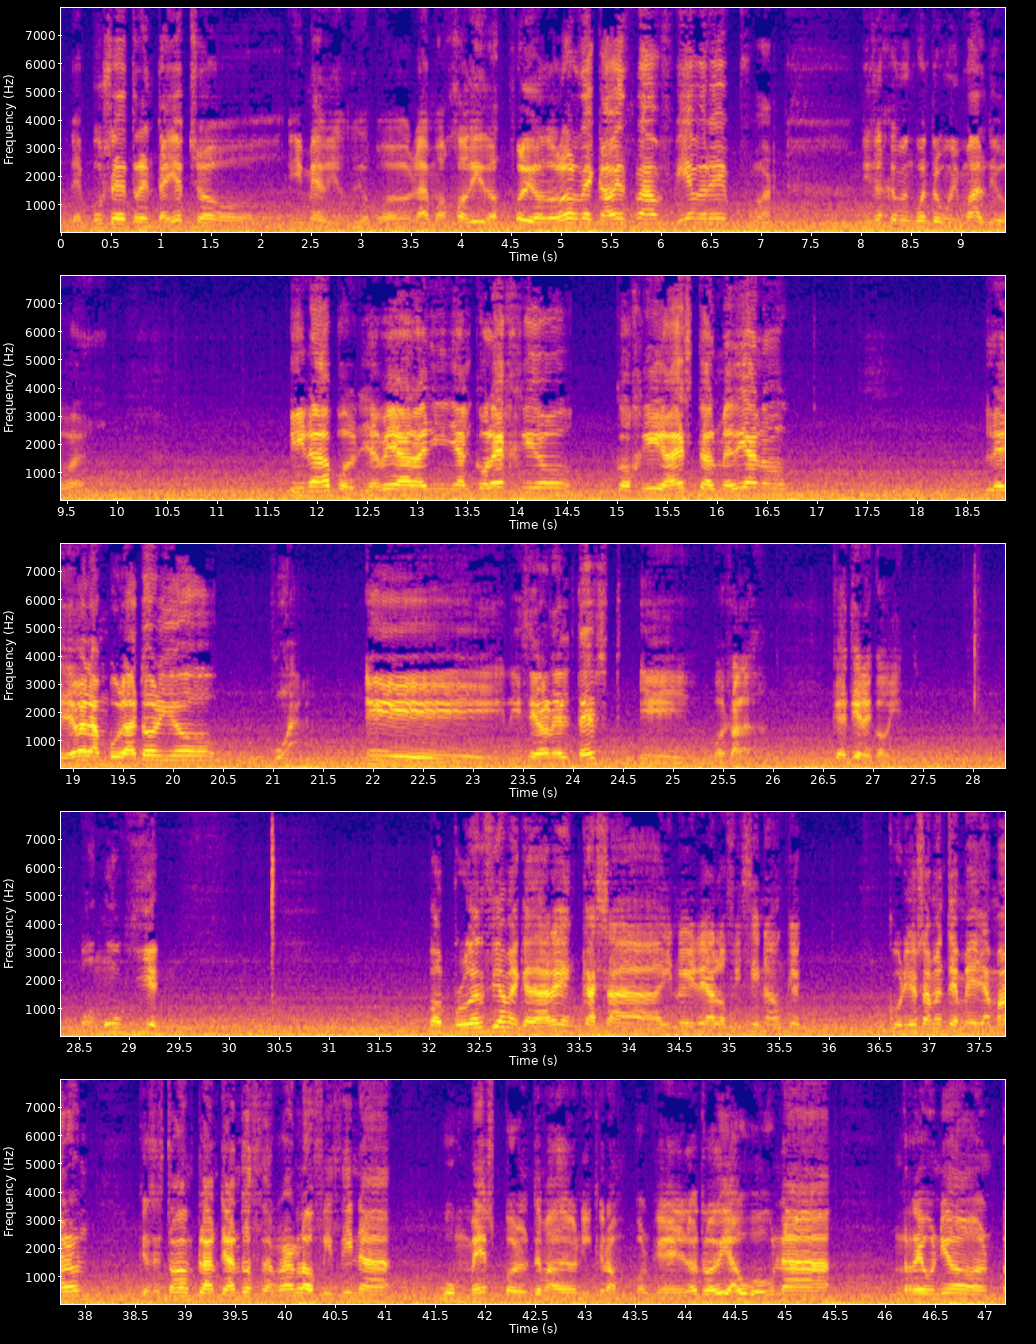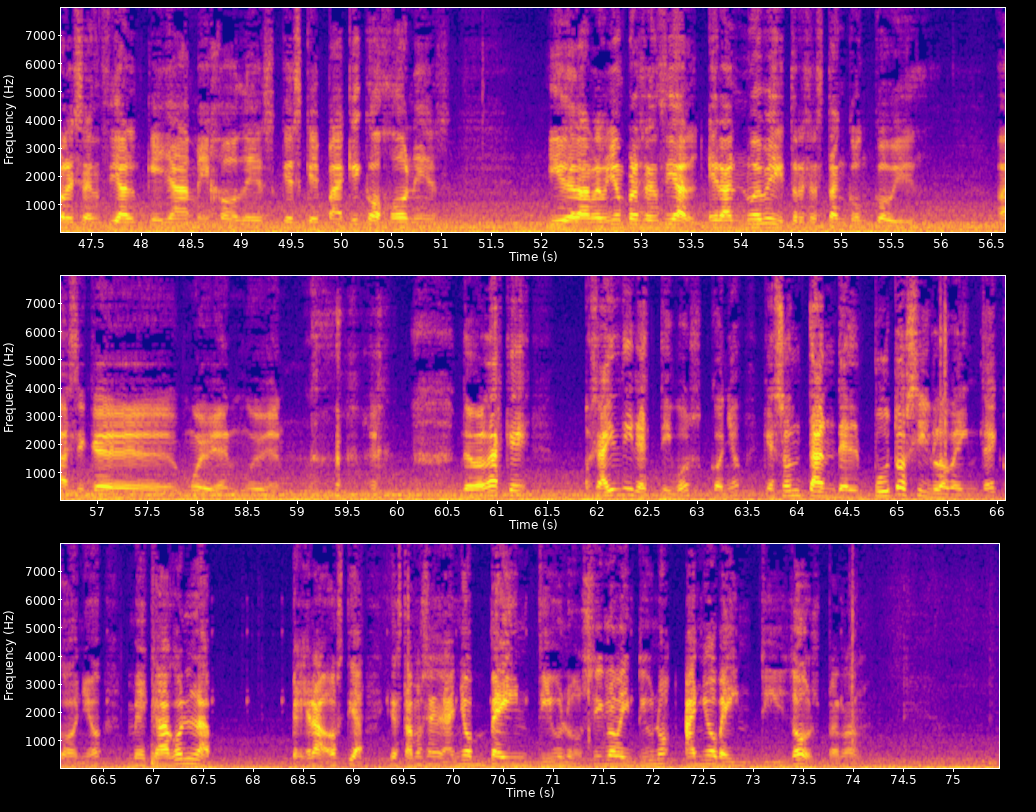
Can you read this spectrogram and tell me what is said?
Le puse 38 y medio. Digo, pues la hemos jodido. Pues dolor de cabeza, fiebre. Dices que me encuentro muy mal, digo. Y nada, pues llevé a la niña al colegio, cogí a este, al mediano, le llevé al ambulatorio, y le hicieron el test y pues nada, que tiene COVID. Pues muy bien. Por prudencia me quedaré en casa y no iré a la oficina, aunque curiosamente me llamaron que se estaban planteando cerrar la oficina un mes por el tema de Omicron, porque el otro día hubo una reunión presencial que ya me jodes, que es que pa' qué cojones. Y de la reunión presencial eran nueve y tres están con COVID. Así que muy bien, muy bien. de verdad es que, o sea, hay directivos, coño, que son tan del puto siglo XX, coño. Me cago en la pera, hostia, que estamos en el año 21, siglo XXI, año 22, perdón.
